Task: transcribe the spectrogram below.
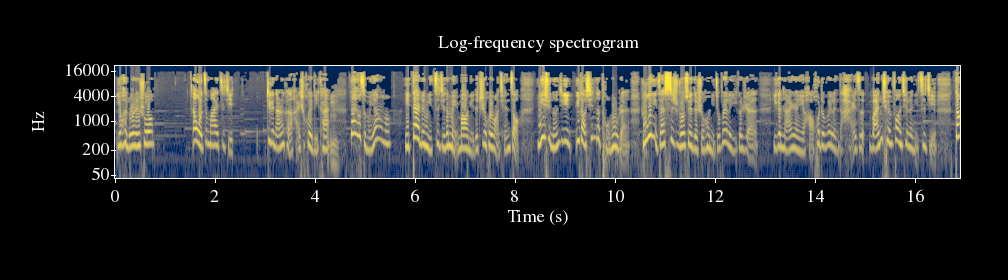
有很多人说，那我这么爱自己，这个男人可能还是会离开。嗯那又怎么样呢？你带着你自己的美貌、你的智慧往前走，你也许能遇遇到新的同路人。如果你在四十多岁的时候，你就为了一个人、一个男人也好，或者为了你的孩子，完全放弃了你自己，当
